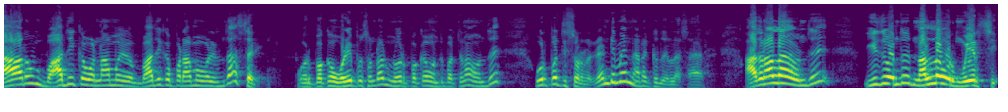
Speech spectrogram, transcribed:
யாரும் பாதிக்க பண்ணாமல் பாதிக்கப்படாமல் இருந்தால் சரி. ஒரு பக்கம் உழைப்பு சொல்கிறார் இன்னொரு பக்கம் வந்து பார்த்தீங்கன்னா வந்து உற்பத்தி சொல்கிறார் ரெண்டுமே நடக்குது இல்லை சார். அதனால் வந்து இது வந்து நல்ல ஒரு முயற்சி.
